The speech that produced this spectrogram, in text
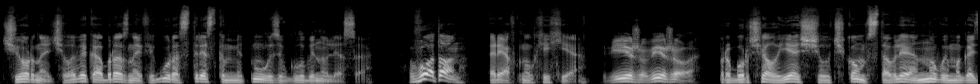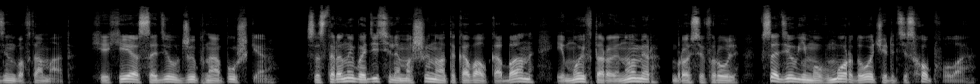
Черная, человекообразная фигура с треском метнулась в глубину леса. «Вот он!» — рявкнул Хихе. «Вижу, вижу!» Пробурчал я, щелчком вставляя новый магазин в автомат. Хихе осадил джип на опушке. Со стороны водителя машину атаковал кабан, и мой второй номер, бросив руль, всадил ему в морду очередь из Хопфула.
